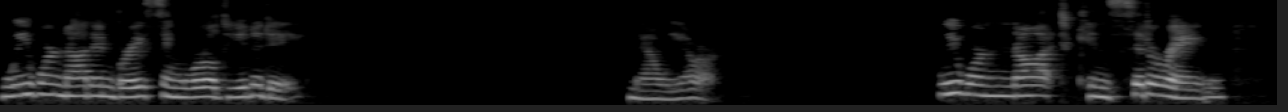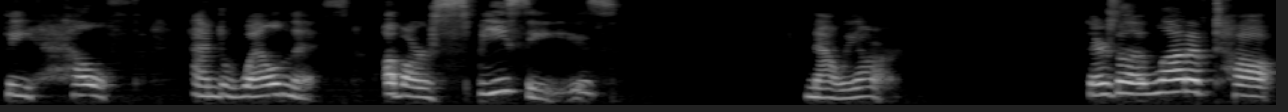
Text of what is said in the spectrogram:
we were not embracing world unity. Now we are. We were not considering the health and wellness of our species. Now we are. There's a lot of talk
